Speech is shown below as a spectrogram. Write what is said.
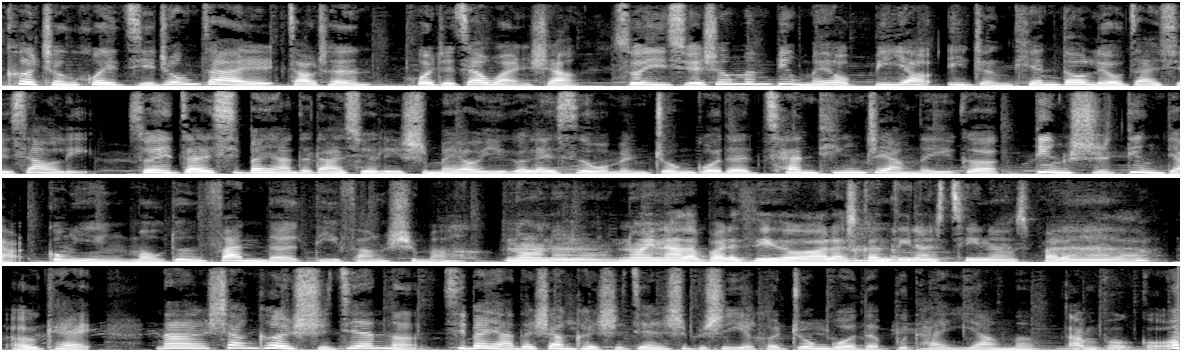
课程会集中在早晨或者在晚上，所以学生们并没有必要一整天都留在学校里。所以在西班牙的大学里是没有一个类似我们中国的餐厅这样的一个定时定点儿供应某顿饭的地方，是吗 No, no, no, no hay nada parecido a las cantinas chinas, para nada.？OK，那上课时间呢？西班牙的上课时间是不是也和中国的不太一样呢？Tampoco.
